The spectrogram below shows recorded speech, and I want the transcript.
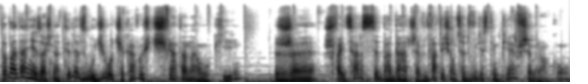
To badanie zaś na tyle wzbudziło ciekawość świata nauki, że szwajcarscy badacze w 2021 roku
